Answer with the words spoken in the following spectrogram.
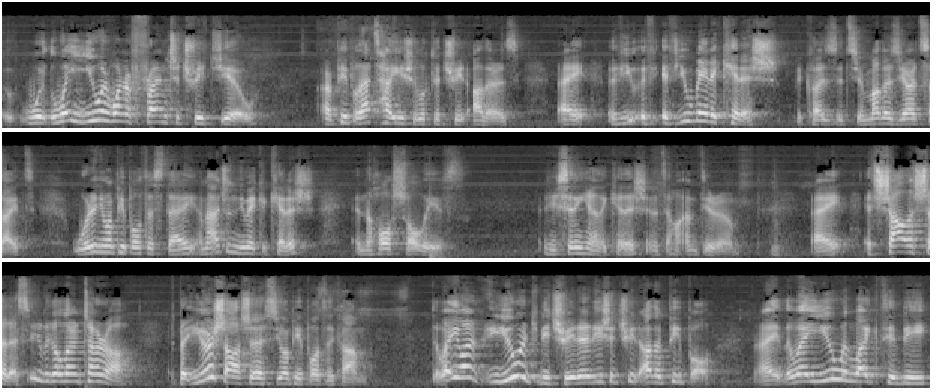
The way you would want a friend to treat you, or people, that's how you should look to treat others. Right? If you if, if you made a kiddush because it's your mother's yahrzeit, wouldn't you want people to stay? Imagine you make a kiddush and the whole shul leaves, and you're sitting here in the kiddush and it's an empty room. Right? It's shalosh shaddas. You're going to go learn Torah. But your shalosh you want people to come. The way you want you would be treated, you should treat other people. Right? The way you would like to be,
